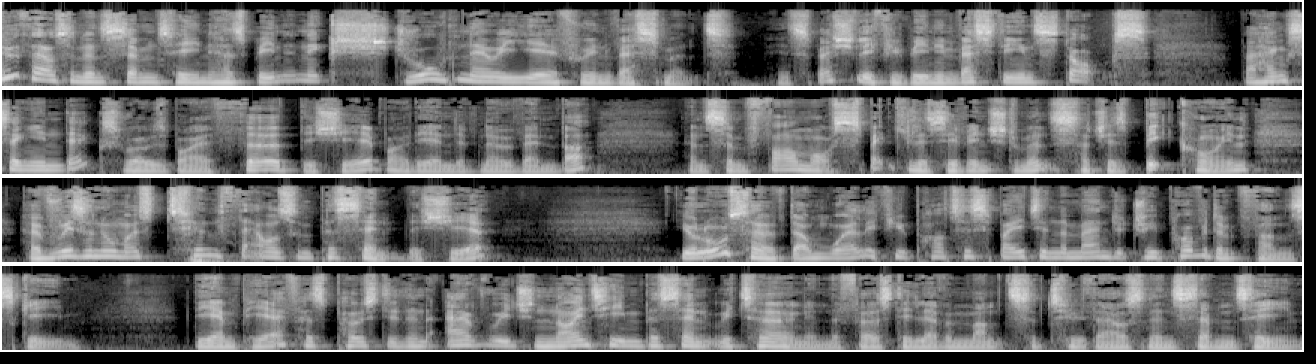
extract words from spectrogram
2017 has been an extraordinary year for investment, especially if you've been investing in stocks. The Hang Seng Index rose by a third this year by the end of November, and some far more speculative instruments such as Bitcoin have risen almost 2,000% this year. You'll also have done well if you participate in the Mandatory Provident Fund scheme. The MPF has posted an average 19% return in the first 11 months of 2017.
